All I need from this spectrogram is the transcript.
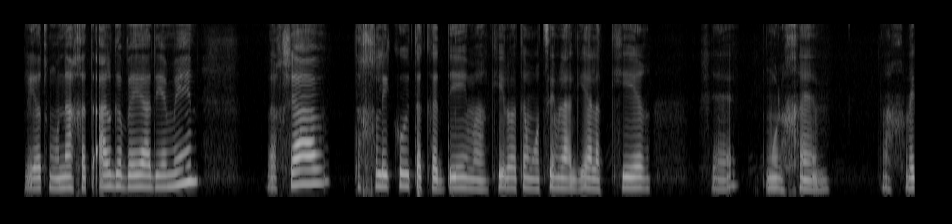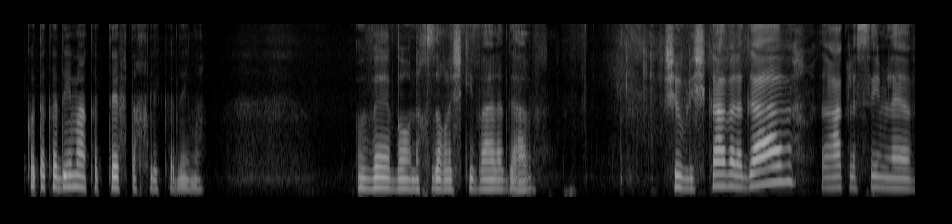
להיות מונחת על גבי יד ימין, ועכשיו תחליקו אותה קדימה, כאילו אתם רוצים להגיע לקיר שמולכם. תחליקו אותה קדימה, הכתף תחליק קדימה. ובואו נחזור לשכיבה על הגב. שוב לשכב על הגב ורק לשים לב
